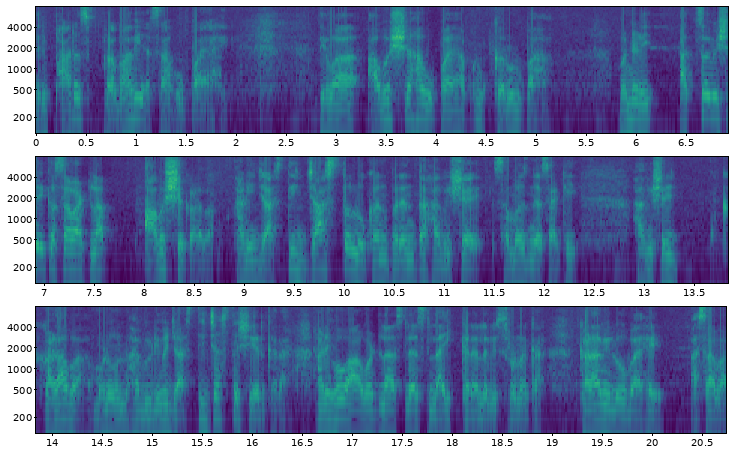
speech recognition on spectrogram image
तरी फारच प्रभावी असा हा उपाय आहे. तेव्हा अवश्य हा उपाय आपण करून पहा. मंडळी आजचा विषय कसा वाटला? अवश्य कळवा. आणि जास्तीत जास्त लोकांपर्यंत हा विषय समजण्यासाठी हा विषय कळावा म्हणून हा व्हिडिओ जास्तीत जास्त शेअर करा. आणि हो आवडला असल्यास लाईक करायला विसरू नका. कळावी लोभ आहे असावा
